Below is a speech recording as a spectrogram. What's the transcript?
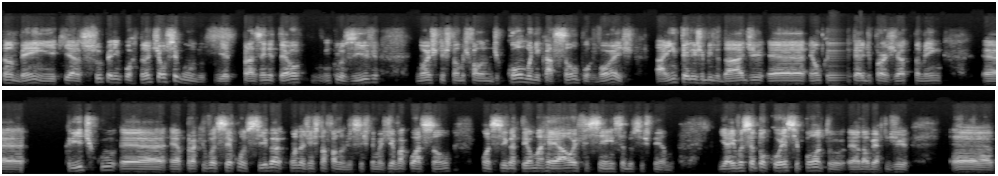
também e que é super importante é o segundo. E para a Zenitel, inclusive, nós que estamos falando de comunicação por voz, a inteligibilidade é, é um critério de projeto também é, crítico é, é para que você consiga, quando a gente está falando de sistemas de evacuação, consiga ter uma real eficiência do sistema. E aí você tocou esse ponto, é, Adalberto, de é,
